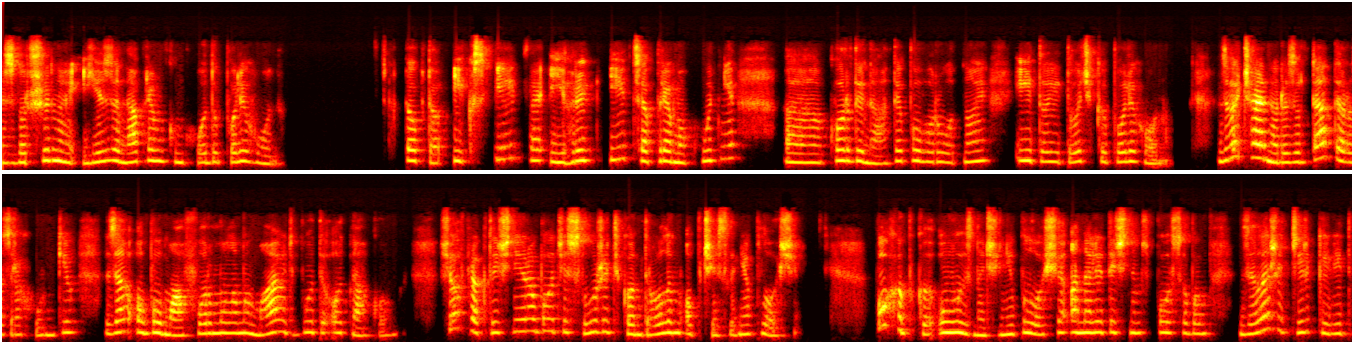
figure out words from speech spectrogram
з вершиною і за напрямком ходу полігону. Тобто XI та YI – це прямокутні е, координати поворотної і тої точки полігону. Звичайно, результати розрахунків за обома формулами мають бути однаковими, що в практичній роботі служить контролем обчислення площі. Похибки у визначенні площі аналітичним способом залежать тільки від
